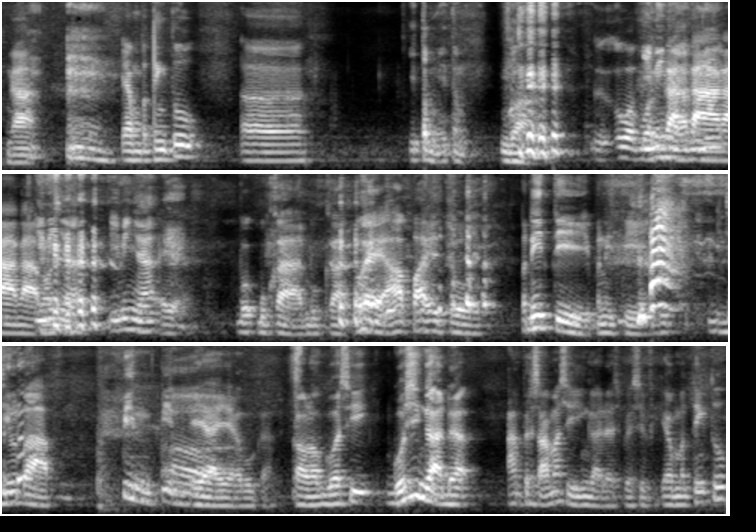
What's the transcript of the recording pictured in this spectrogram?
Enggak. Yang penting tuh eh Hitam, hitam. enggak. Ininya, enggak, enggak, enggak, ininya, ininya. Iya. Bu- bukan, bukan. Weh, apa itu? Peniti, peniti. Jilbab. Pin, pin. Oh. Iya, iya, bukan. Kalau gua sih, gua sih nggak ada hampir sama sih, nggak ada spesifik. Yang penting tuh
